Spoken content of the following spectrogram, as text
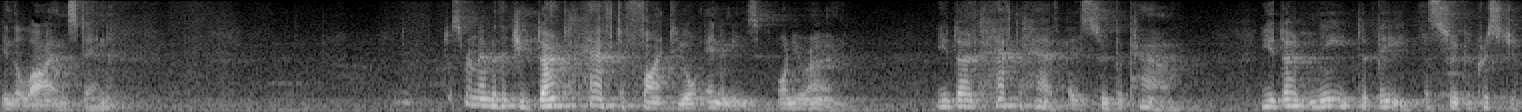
in the lion's den, just remember that you don't have to fight your enemies on your own. You don't have to have a superpower. You don't need to be a super Christian.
